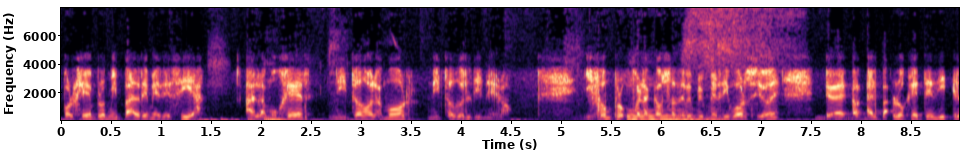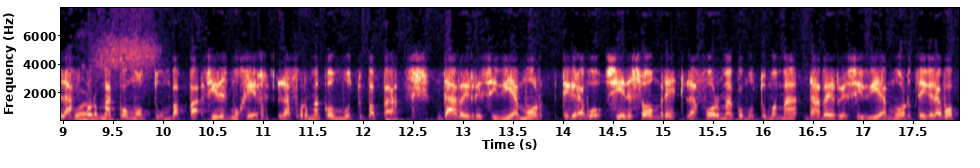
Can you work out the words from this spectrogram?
Por ejemplo, mi padre me decía, a la mujer ni todo el amor ni todo el dinero. Y fue, un fue la causa de mi primer divorcio. ¿eh? Eh, lo que te di, la Fuerte. forma como tu papá, si eres mujer, la forma como tu papá daba y recibía amor, te grabó. Si eres hombre, la forma como tu mamá daba y recibía amor, te grabó.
